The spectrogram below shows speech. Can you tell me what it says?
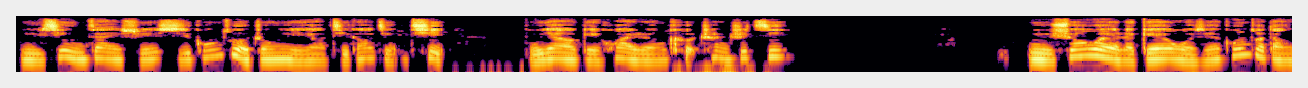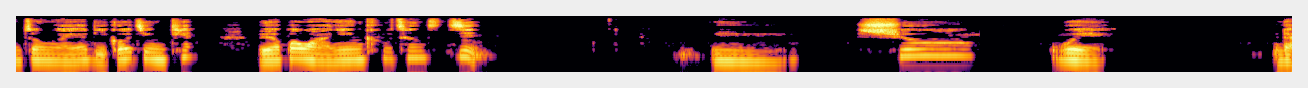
女性在学习工作中也要提高警惕，不要给坏人可乘之机。女小孩辣盖学习工作当中也要提高警惕，不要拨坏人可乘之机。女小孩辣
